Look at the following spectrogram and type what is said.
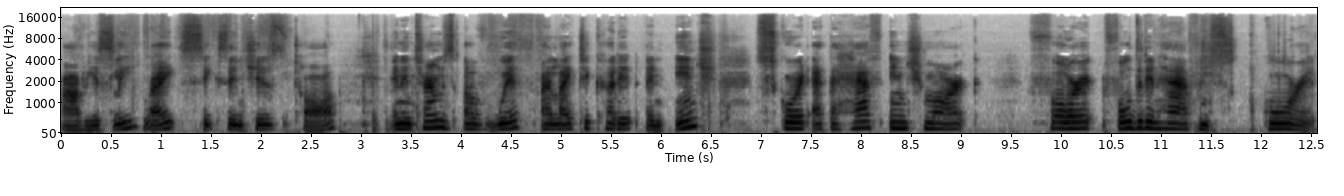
obviously, right, six inches tall. And in terms of width, I like to cut it an inch, score it at the half inch mark, for, fold it in half and score it.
